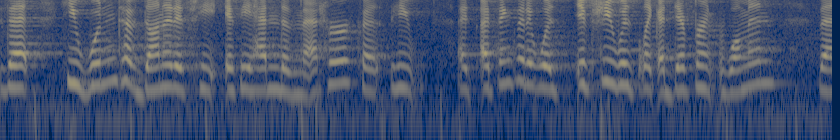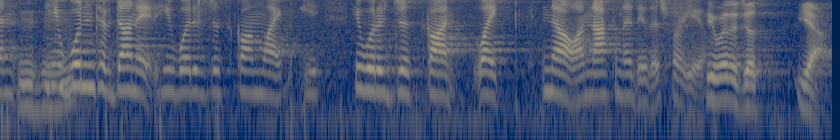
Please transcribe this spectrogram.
that he wouldn't have done it if he if he hadn't have met her. Cause he, I, I think that it was if she was like a different woman, then he wouldn't have done it. He would have just gone like he, he would have just gone like, no, I'm not gonna do this for you. He would have just, yeah.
